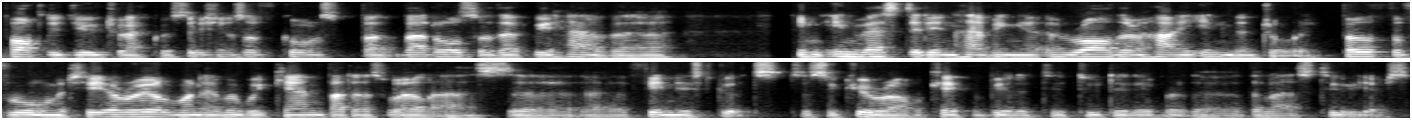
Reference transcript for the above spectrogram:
partly due to acquisitions, of course, but also that we have uh, invested in having a rather high inventory, both of raw material whenever we can, but as well as finished goods to secure our capability to deliver the last two years.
